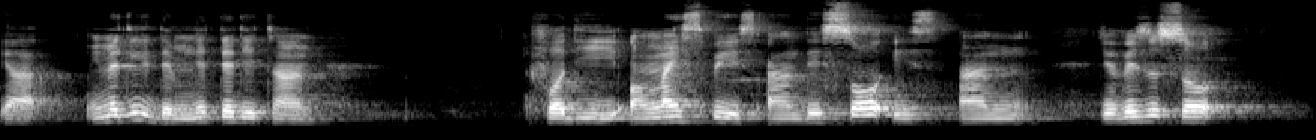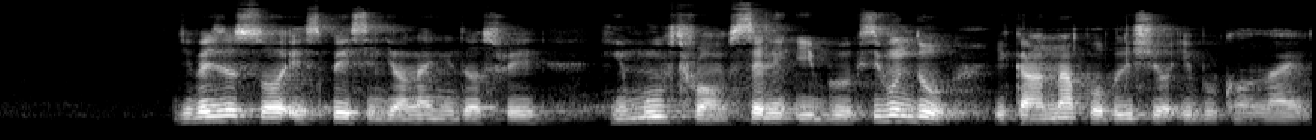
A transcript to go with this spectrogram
Yeah, immediately dominated it and for the online space, and they saw is and Jeff saw Jeff saw a space in the online industry. He moved from selling ebooks, even though you can now publish your ebook online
